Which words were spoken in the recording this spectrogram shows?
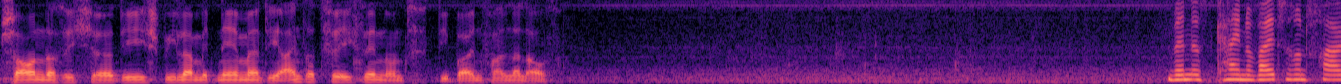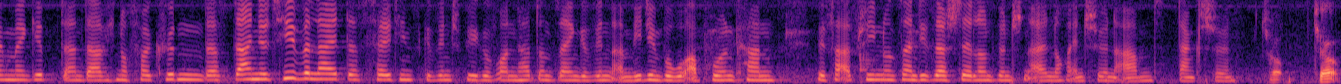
schauen, dass ich äh, die Spieler mitnehme, die einsatzfähig sind und die beiden fallen dann aus. Wenn es keine weiteren Fragen mehr gibt, dann darf ich noch verkünden, dass Daniel Teveleit das Felddienst-Gewinnspiel gewonnen hat und seinen Gewinn am Medienbüro abholen kann. Wir verabschieden uns an dieser Stelle und wünschen allen noch einen schönen Abend. Dankeschön. Ciao. Ciao.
